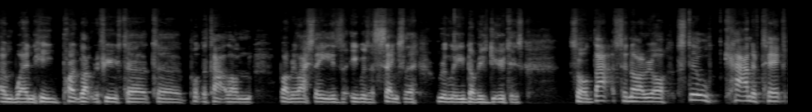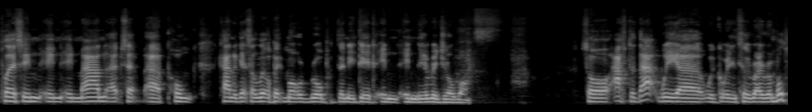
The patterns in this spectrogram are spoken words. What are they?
and when he point blank refused to to put the title on Bobby Lashley, he's, he was essentially relieved of his duties. So that scenario still kind of takes place in in in Man, except uh, Punk kind of gets a little bit more rub than he did in in the original one. So after that, we uh, we're going into the Royal Rumble.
